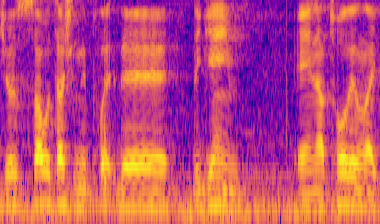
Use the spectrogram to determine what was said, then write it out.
just sabotaging the play, the the game, and I told them like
